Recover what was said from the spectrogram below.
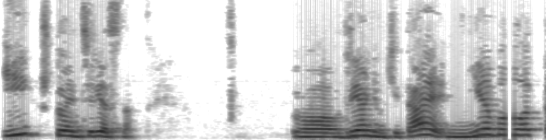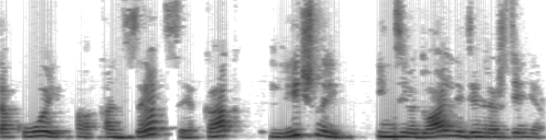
И, что интересно, в Древнем Китае не было такой а, концепции, как личный индивидуальный день рождения.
